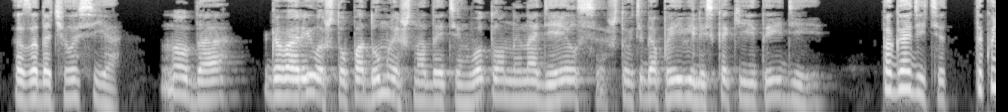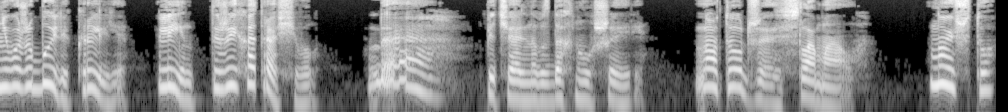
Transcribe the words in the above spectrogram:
— озадачилась я. «Ну да, говорила, что подумаешь над этим, вот он и надеялся, что у тебя появились какие-то идеи». «Погодите, так у него же были крылья. Лин, ты же их отращивал. Да, печально вздохнул Шерри. Но тут же сломал. Ну и что?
